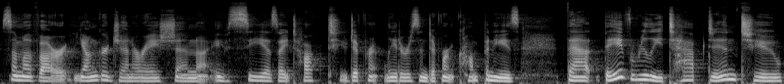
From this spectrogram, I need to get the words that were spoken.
some of our younger generation. I see as I talk to different leaders in different companies that they've really tapped into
